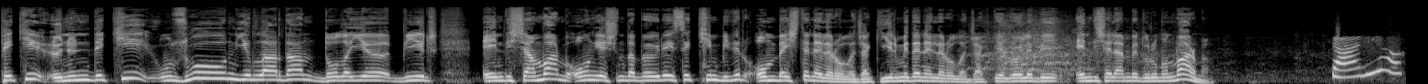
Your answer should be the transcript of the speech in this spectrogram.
peki önündeki uzun yıllardan dolayı bir endişen var mı? 10 yaşında böyleyse kim bilir 15'te neler olacak, 20'de neler olacak diye böyle bir endişelenme durumun var mı? Yani yok.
